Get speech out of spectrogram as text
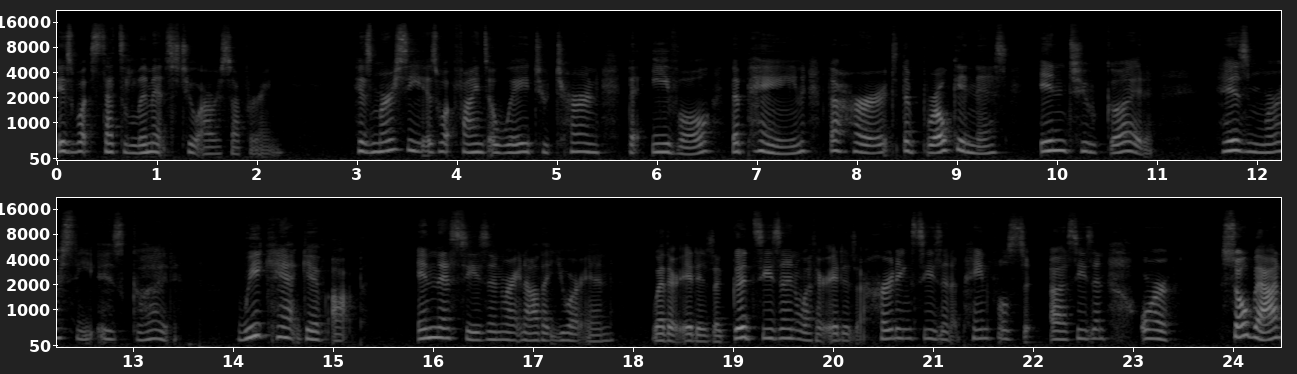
is what sets limits to our suffering. His mercy is what finds a way to turn the evil, the pain, the hurt, the brokenness into good. His mercy is good. We can't give up in this season right now that you are in, whether it is a good season, whether it is a hurting season, a painful uh, season, or so bad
